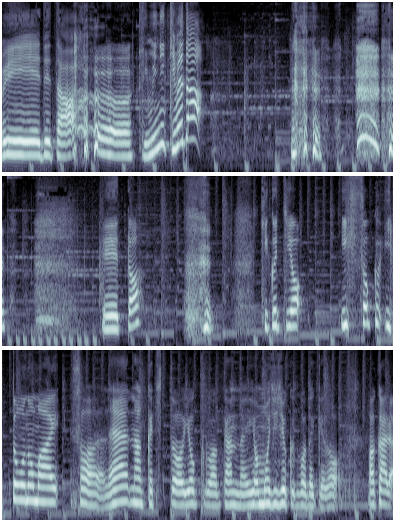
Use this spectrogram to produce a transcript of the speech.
えー、出た。君に決めた。えっと。菊池を。一足一刀の舞。そうだね。なんかちょっとよくわかんない。四文字熟語だけど。わかる。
